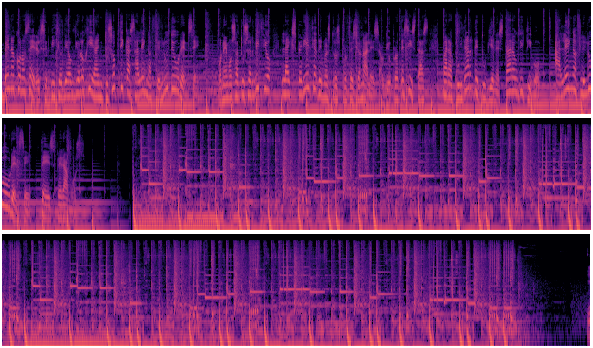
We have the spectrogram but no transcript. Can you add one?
Ven a conocer el servicio de audiología en tus ópticas Alén Flelu de Urense. Ponemos a tu servicio la experiencia de nuestros profesionales audioprotesistas para cuidar de tu bienestar auditivo. Alén Flelu Urense. Te esperamos.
